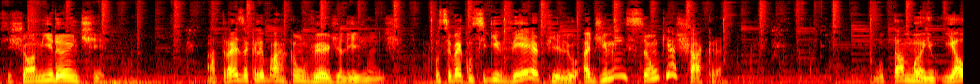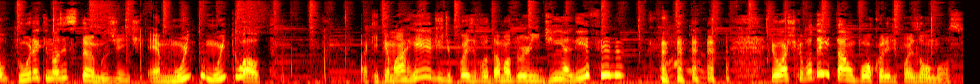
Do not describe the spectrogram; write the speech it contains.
Se chama Mirante. Atrás daquele barracão verde ali, gente. Você vai conseguir ver, filho, a dimensão que é a chácara o tamanho e a altura que nós estamos, gente. É muito, muito alto. Aqui tem uma rede, depois eu vou dar uma dormidinha ali, filho. eu acho que eu vou deitar um pouco ali depois do almoço.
